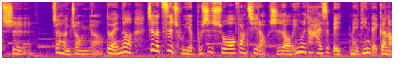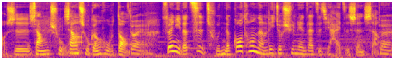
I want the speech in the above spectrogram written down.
是，这很重要。对，那这个自处也不是说放弃老师哦，因为他还是得每天得跟老师相处、相处跟互动。对，所以你的自处、你的沟通能力就训练在自己孩子身上。对。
